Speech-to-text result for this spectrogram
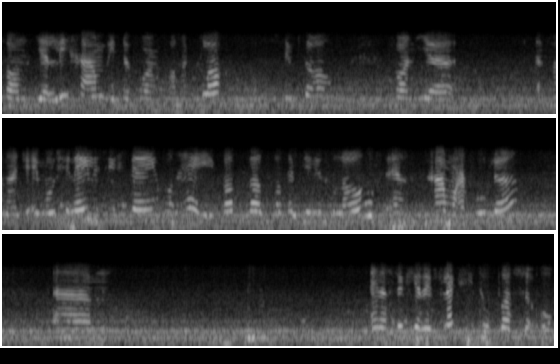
van je lichaam in de vorm van een klacht of een symptoom, van je, vanuit je emotionele systeem, van hé, hey, wat, wat, wat heb je nu geloofd en ga maar voelen. Um, en een stukje reflectie toepassen op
